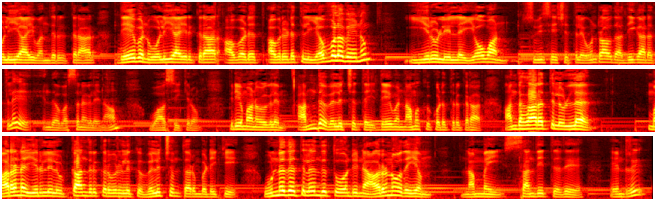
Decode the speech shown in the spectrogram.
ஒளியாய் வந்திருக்கிறார். தேவன் ஒளியாய் இருக்கிறார். அவரிடத்தில் எவ்வளவு வேணும்? இருள் இல்லை யோவான் சுவிசேஷத்தில் ஒன்றாவது அதிகாரத்திலே இந்த வசனங்களை நாம் வாசிக்கிறோம். பிரியமானவர்களே அந்த வெளிச்சத்தை தேவன் நமக்கு கொடுத்திருக்கிறார். அந்த காலத்தில் உள்ள மரண இருளில் உட்கார்ந்திருக்கிறவர்களுக்கு வெளிச்சம் தரும்படிக்கு உன்னதத்திலிருந்து தோன்றின அருணோதயம் நம்மை சந்தித்தது என்று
